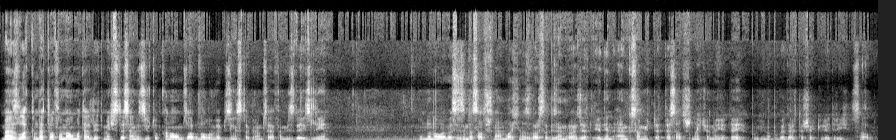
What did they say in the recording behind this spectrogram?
Mənzil haqqında ətraflı məlumat əldə etmək istəsəniz YouTube kanalımıza abunə olun və bizi Instagram səhifəmizdə izləyin. Bundan əlavə sizin də satışda əmlakınız varsa bizə müraciət edin. Ən qısa müddətdə satışına kömək edək. Bu günə bu qədər təşəkkür edirik. Sağ olun.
